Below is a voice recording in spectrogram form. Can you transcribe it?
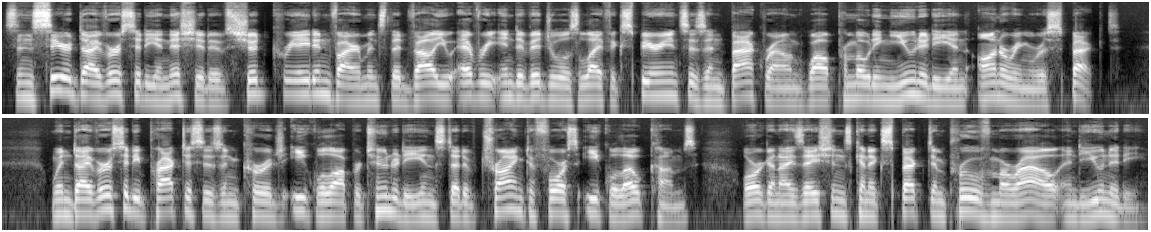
Sincere diversity initiatives should create environments that value every individual's life experiences and background while promoting unity and honoring respect. When diversity practices encourage equal opportunity instead of trying to force equal outcomes, organizations can expect improved morale and unity.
